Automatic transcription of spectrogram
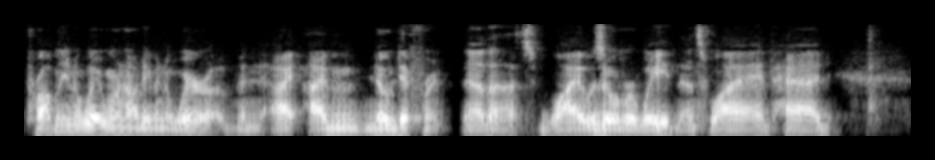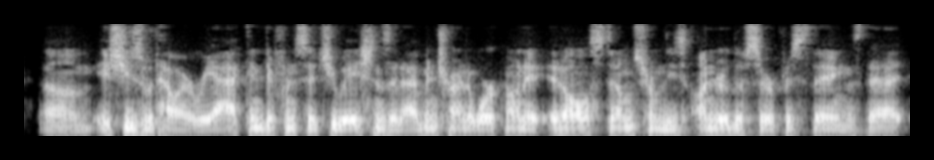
probably in a way we're not even aware of. And I, I'm no different. that's why I was overweight. That's why I've had um, issues with how I react in different situations that I've been trying to work on. It, it all stems from these under the surface things that,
